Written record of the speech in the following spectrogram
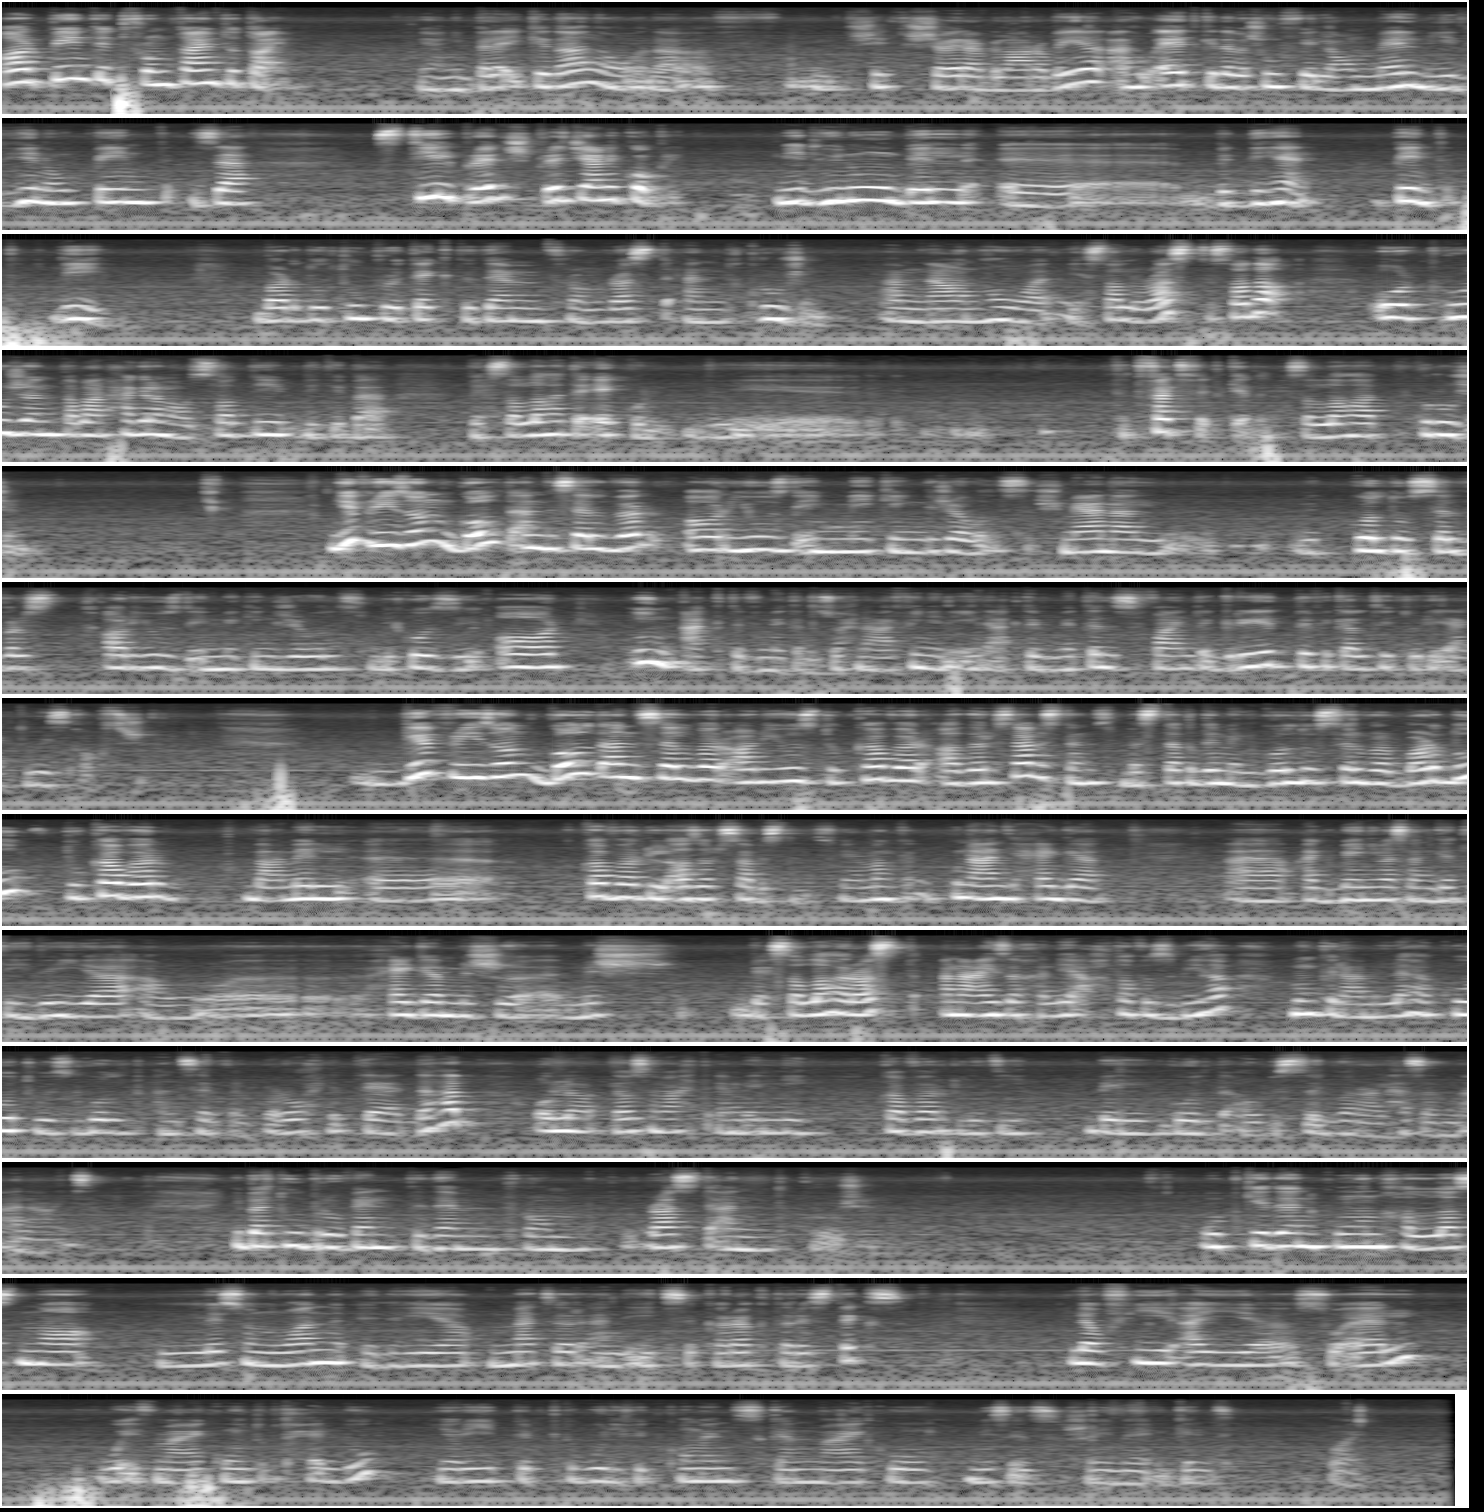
are painted from time to time. يعني بلاقي كده لو أنا مشيت في الشوارع بالعربية أوقات كده بشوف العمال بيدهنوا paint the steel bridge bridge يعني كوبري بيدهنوه بال آه بالدهان painted ليه؟ برضو to protect them from rust and corrosion امنعه ان هو يحصل له rust صدأ or corrosion طبعا حاجة لما بتصدي بتبقى بيحصل لها تآكل تتفتفت كده يحصل لها corrosion give reason gold and silver are used in making jewels اشمعنى الجولد والسيلفر are used in making jewels because they are inactive metals وإحنا عارفين ان inactive metals find a great difficulty to react with oxygen give reason gold and silver are used to cover other substance. بستخدم الجولد والسيلفر برضو to cover بعمل uh, cover ل other يعني ممكن يكون عندي حاجة uh, عجباني مثلا جات لي هدية أو uh, حاجة مش مش بيحصل لها rust أنا عايزة أخليها أحتفظ بيها ممكن أعمل لها coat with gold and silver بروح لبتاع الذهب أقول له لو سمحت اعمل لي cover لدي بال gold أو بال silver على حسب ما أنا عايزة. يبقى to prevent them from rust and corrosion. وبكده نكون خلصنا lesson 1 اللي هي matter and its characteristics. لو في أي سؤال وقف معاكم وانتوا بتحلوا يا ريت تكتبوا لي في ال comments كان معاكم Mrs. شيماء الجندي bye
